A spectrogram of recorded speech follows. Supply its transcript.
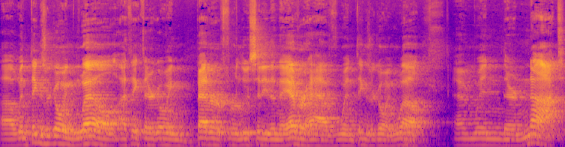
uh, when things are going well, I think they're going better for Lou City than they ever have when things are going well. And when they're not,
